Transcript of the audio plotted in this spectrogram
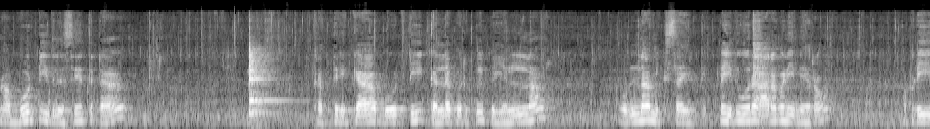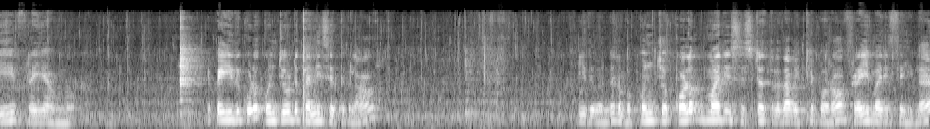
நான் போட்டி இதில் சேர்த்துட்டேன். கத்திரிக்காய் போட்டி கடலப்பருப்பு இப்போ எல்லாம் ஒன்றா மிக்ஸ் ஆகிருக்கு இப்போ இது ஒரு அரை மணி நேரம். அப்படியே ஃப்ரை ஆகணும். இப்போ இது கூட கொஞ்சோண்டு தண்ணி சேர்த்துக்கலாம். இது வந்து நம்ம கொஞ்சம் குழம்பு மாதிரி சிஸ்டத்தில் தான் வைக்க போகிறோம் ஃப்ரை மாதிரி செய்யலை.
